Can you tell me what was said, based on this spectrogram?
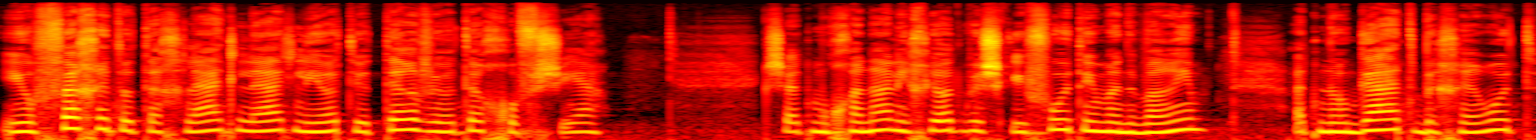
היא הופכת אותך לאט לאט להיות יותר ויותר חופשייה. כשאת מוכנה לחיות בשקיפות עם הדברים, את נוגעת בחירות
